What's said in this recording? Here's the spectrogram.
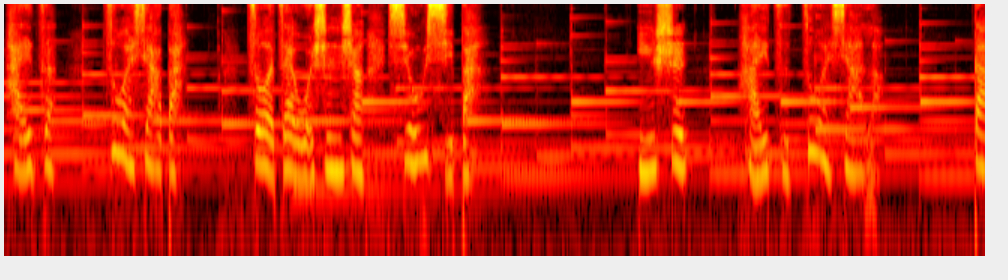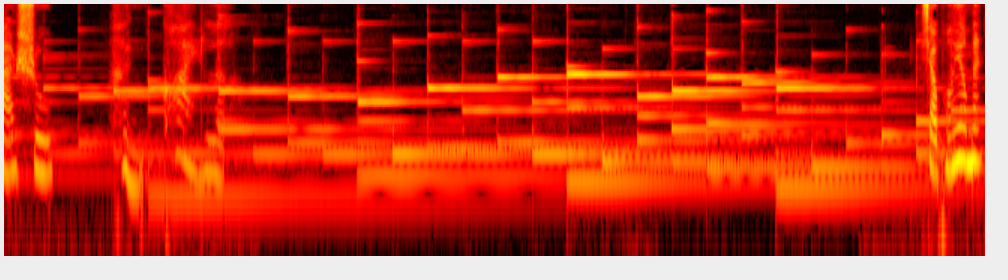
孩子，坐下吧，坐在我身上休息吧。于是，孩子坐下了，大树很快乐。小朋友们，《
